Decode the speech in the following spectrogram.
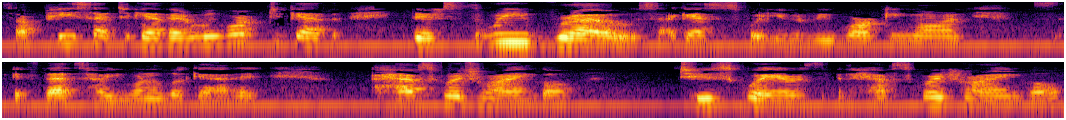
So I piece that together and we work together. There's three rows, I guess is what you're going to be working on if that's how you want to look at it. A half square triangle, two squares, and half square triangle.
